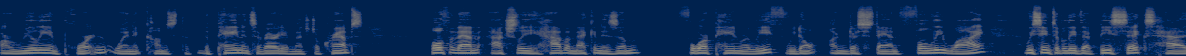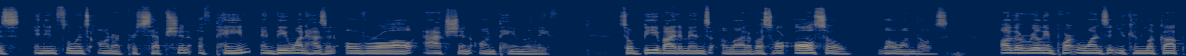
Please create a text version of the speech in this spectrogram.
are really important when it comes to the pain and severity of menstrual cramps? Both of them actually have a mechanism for pain relief. We don't understand fully why. We seem to believe that B6 has an influence on our perception of pain, and B1 has an overall action on pain relief. So, B vitamins, a lot of us are also low on those. Other really important ones that you can look up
